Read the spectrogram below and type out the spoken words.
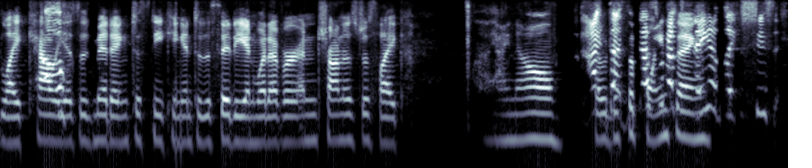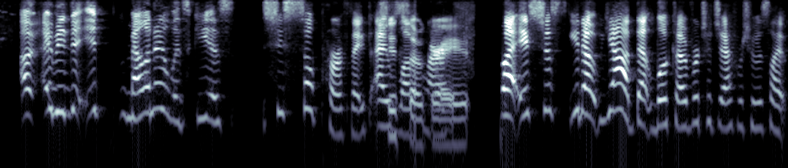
like Callie Oh. is admitting to sneaking into the city and whatever, and Shauna's just like, I know. I- So that- That's what I'm disappointing. Like she's, uh, I mean, it. Melanie Lynskey is. She's so perfect. I She's love so her. great. But it's just, you know, yeah, that look over to Jeff where she was like,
